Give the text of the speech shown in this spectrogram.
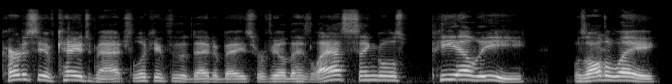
Courtesy of Cagematch, looking through the database revealed that his last singles PLE was all the way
